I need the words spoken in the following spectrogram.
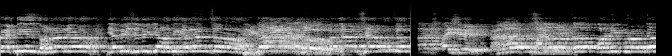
वेटीस धरणाऱ्या एबीसीबीच्या अधिकाऱ्यांचा. पाहिजे. शहराचा पाणी पुरवठा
